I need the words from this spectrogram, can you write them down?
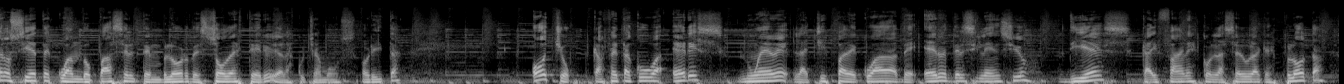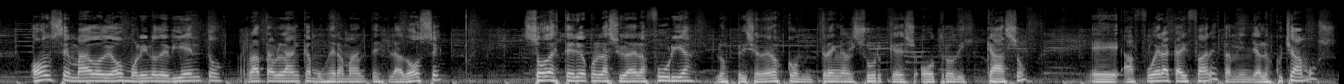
Número 7, Cuando pase el temblor de Soda Stereo, ya la escuchamos ahorita. 8, Café Tacuba Eres. 9, La Chispa Adecuada de Héroes del Silencio. 10, Caifanes con la célula que explota. 11, Mago de Oz, Molino de Viento. Rata Blanca, Mujer Amante es la 12. Soda Stereo con La Ciudad de la Furia. Los Prisioneros con Tren al Sur, que es otro discazo. Eh, afuera Caifanes, también ya lo escuchamos.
